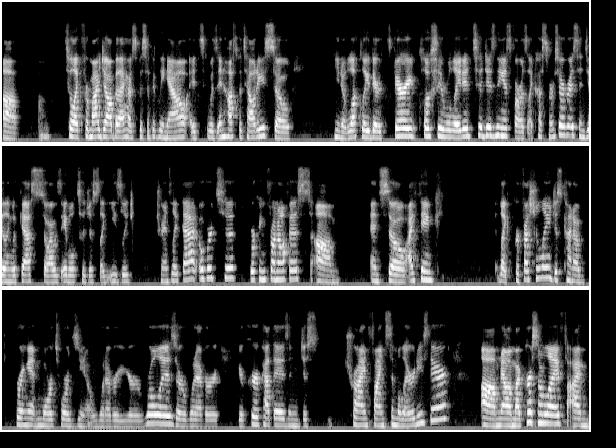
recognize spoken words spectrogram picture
um, so like for my job that I have specifically now, it was in hospitality. So you know, luckily they're very closely related to Disney as far as like customer service and dealing with guests. So I was able to just like easily translate that over to working front office. Um, and so I think like professionally, just kind of bring it more towards, you know, whatever your role is or whatever your career path is and just try and find similarities there. Um, now in my personal life, I've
